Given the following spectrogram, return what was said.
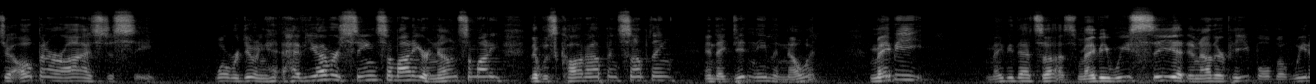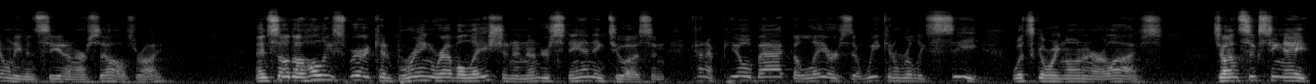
to open our eyes to see what we're doing. Have you ever seen somebody or known somebody that was caught up in something and they didn't even know it? Maybe maybe that's us. Maybe we see it in other people, but we don't even see it in ourselves, right? And so the Holy Spirit can bring revelation and understanding to us and kind of peel back the layers that we can really see what's going on in our lives. John 16, 8,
